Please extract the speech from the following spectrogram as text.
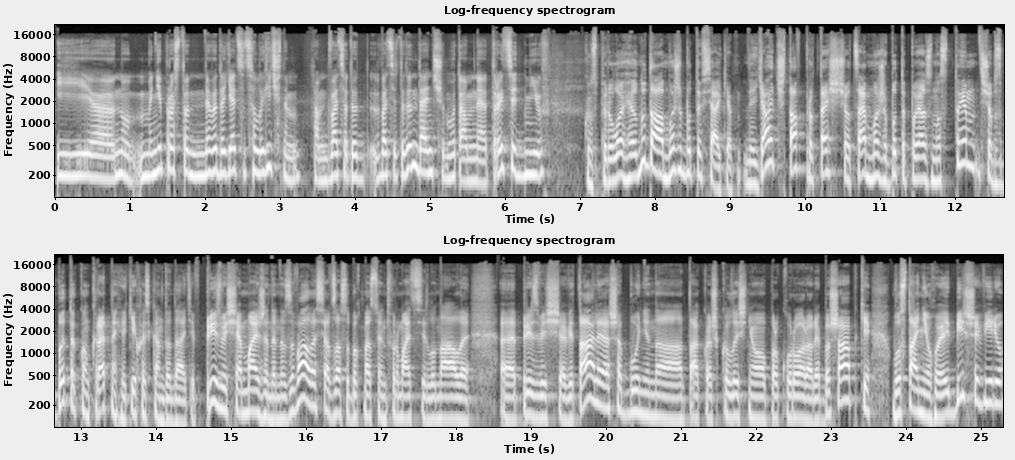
І е, ну, мені просто не видається це логічним. Там 20, 21 день, чому там не 30 днів. Конспірологія, ну да, може бути всяке. Я читав про те, що це може бути пов'язано з тим, щоб збити конкретних якихось кандидатів. Прізвища майже не називалися в засобах масової інформації. Лунали е, прізвища Віталія Шабуніна, також колишнього прокурора Рябошапки. В останнього я більше вірю.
